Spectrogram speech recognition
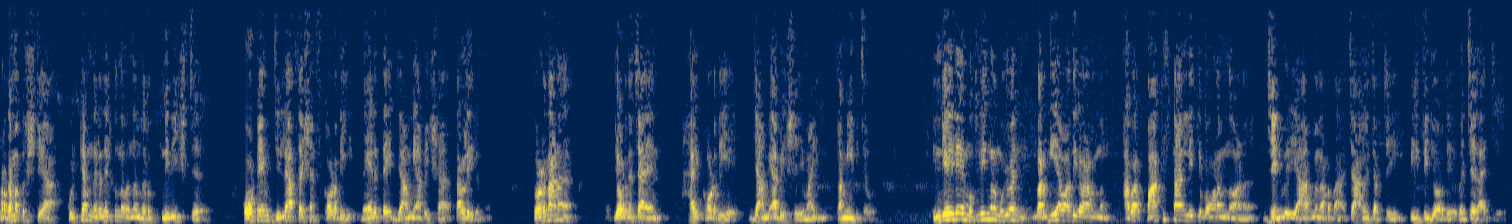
പ്രഥമ ദൃഷ്ട്യ കുറ്റം നിലനിൽക്കുന്നുവെന്ന് നിരീക്ഷിച്ച് കോട്ടയം ജില്ലാ സെഷൻസ് കോടതി നേരത്തെ ജാമ്യാപേക്ഷ തള്ളിയിരുന്നു. തുടർന്നാണ് ജോർജ് ചായൻ ഹൈക്കോടതിയെ ജാമ്യാപേക്ഷയുമായി സമീപിച്ചത്. ഇന്ത്യയിലെ മുസ്ലിങ്ങൾ മുഴുവൻ വർഗീയവാദികളാണെന്നും അവർ പാകിസ്ഥാനിലേക്ക് പോകണമെന്നുമാണ് ജനുവരി ആറിന് നടന്ന ചാനൽ ചർച്ചയിൽ പി സി ജോർജ് വെച്ച് കാച്ചിയത്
